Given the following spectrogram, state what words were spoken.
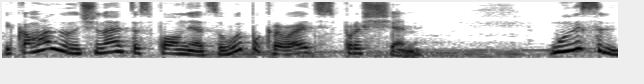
и команда начинает исполняться. Вы покрываетесь прыщами. Мысль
